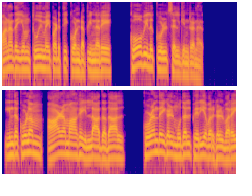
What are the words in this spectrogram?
மனதையும் தூய்மைப்படுத்திக் கொண்ட பின்னரே கோவிலுக்குள் செல்கின்றனர். இந்த குளம் ஆழமாக இல்லாததால் குழந்தைகள் முதல் பெரியவர்கள் வரை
